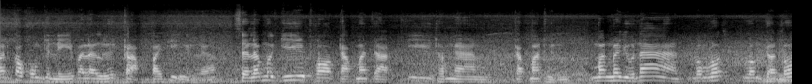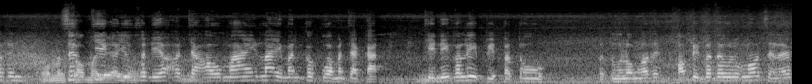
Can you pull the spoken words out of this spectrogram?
มันก็คงจะหนีไปแล้วหรือกลับไปที่อื่นแล้ว เสร็จแล้วเมื่อกี้พอกลับมาจากที่ทำงานกลับมาถึง มันมาอยู่หน้าลงรถลงจอดรถนั่นโอ้มันซึ่งเข้ามาจี้เรื่ก็อยอยู่คนเดียวเอาจะเอาไม้ไล่มันก็กลัวมันจะกัด ทีนี้ก็รีบปิดประตูประตูลงรถพอปิดประตูลงรถเสร็จแล้ว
